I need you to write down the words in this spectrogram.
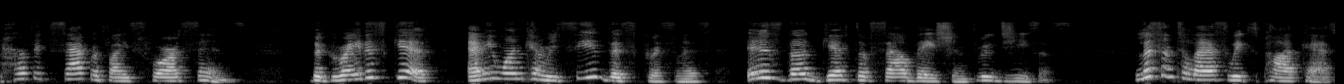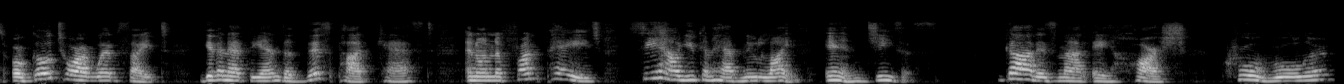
perfect sacrifice for our sins. The greatest gift anyone can receive this Christmas is the gift of salvation through Jesus. Listen to last week's podcast or go to our website given at the end of this podcast and on the front page see how you can have new life in Jesus. God is not a harsh, cruel ruler,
